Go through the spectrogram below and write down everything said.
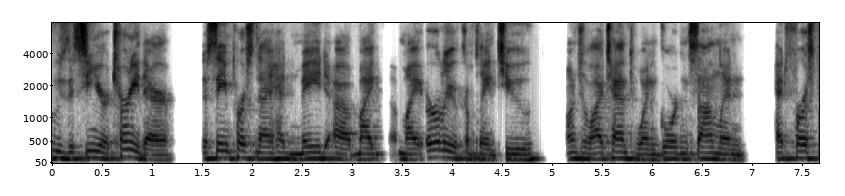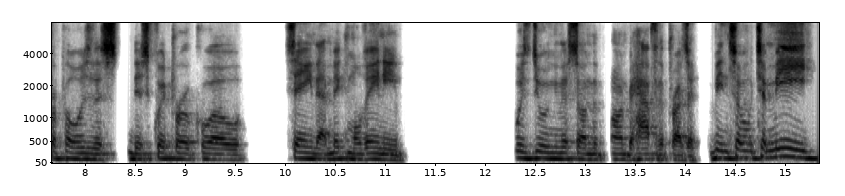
who's the senior attorney there, the same person I had made uh, my my earlier complaint to on July 10th when Gordon Sondland had first proposed this this quid pro quo, saying that Mick Mulvaney was doing this on the on behalf of the president. I mean, so to me,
